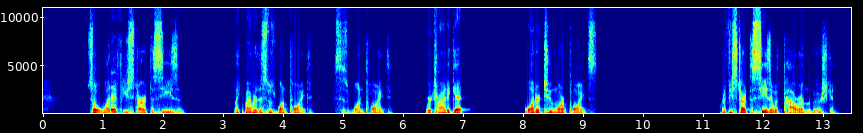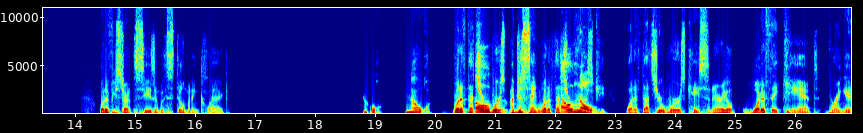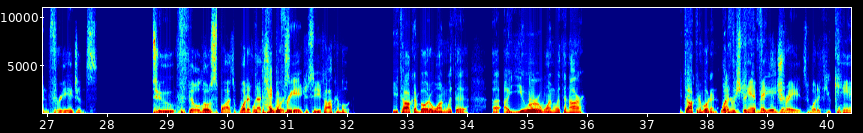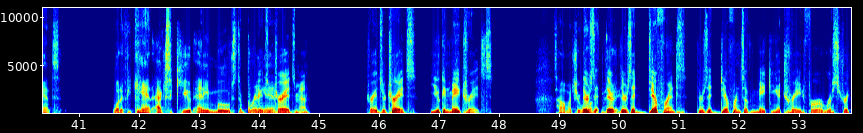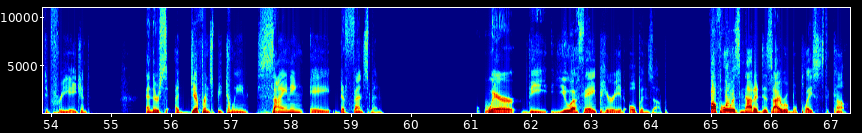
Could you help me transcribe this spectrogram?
So what if you start the season? Like remember, this was one point. This is one point. We're trying to get one or two more points. What if you start the season with Power and Lyubushkin? What if you start the season with Stillman and Clague? No. No. What if that's Oh, your worst? I'm just saying, what if that's hell your no. worst? ca- What if that's your worst case scenario? What if they can't bring in free agents to fill those spots? What if What that's type of free agents are you talking about? You talking about a one with a a, a U or a one with an R? You talking about an what if you can't make agent? trades? What if you can't? What if you can't execute any moves to bring Trades in trades, man. Trades are trades. You can make trades. how much you're There's a, there there's a different there's a difference of making a trade for a restricted free agent, and there's a difference between signing a defenseman where the UFA period opens up. Buffalo is not a desirable place to come.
